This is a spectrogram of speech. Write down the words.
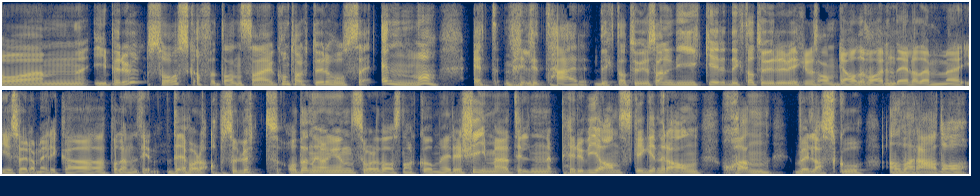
Og um, i Peru så skaffet han seg kontakter hos enda et militærdiktatur. Så han liker diktaturer, virker det som. Ja, og det var en del av dem i Sør-Amerika på denne tiden. Det var det absolutt, og denne gangen så var det da snakk om regimet til den peruvianske generalen Juan Velasco Alvarado,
